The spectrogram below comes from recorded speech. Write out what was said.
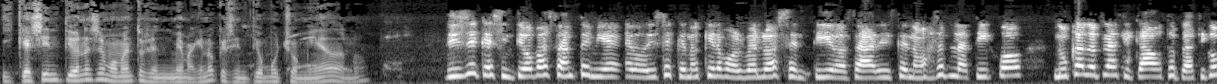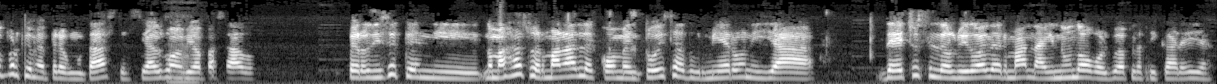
¿Y qué sintió en ese momento? Me imagino que sintió mucho miedo, ¿no? Dice que sintió bastante miedo, dice que no quiere volverlo a sentir, o sea, dice, nomás te platico, nunca lo he platicado, te platico porque me preguntaste si algo había pasado pero dice que ni, nomás a su hermana le comentó y se durmieron y ya, de hecho se le olvidó a la hermana y no, no volvió a platicar ella.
